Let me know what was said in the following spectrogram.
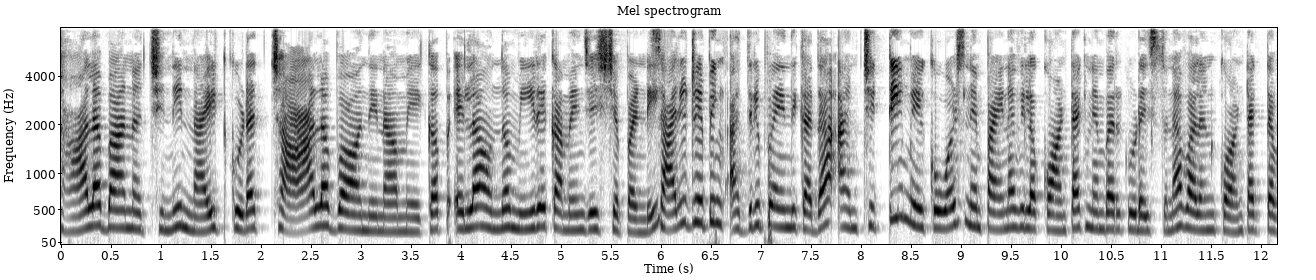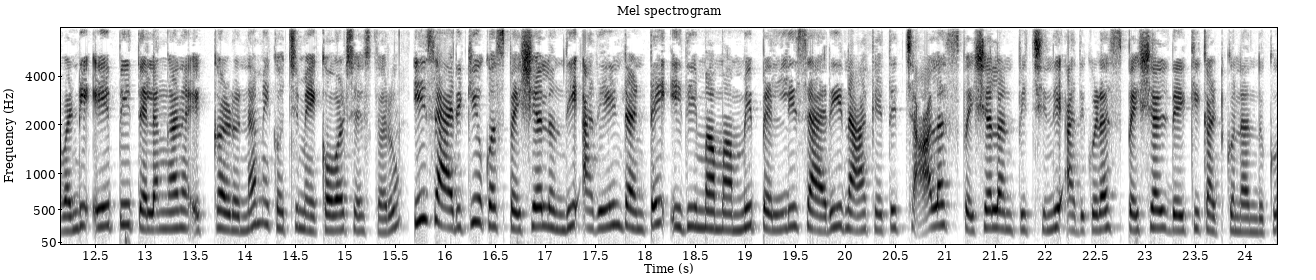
చాలా బాగా నచ్చింది. నైట్ కూడా చాలా బాగుంది నా మేకప్. ఎలా ఉందో మీరే కమెంట్ చేసి చెప్పండి. సారీ డ్రేపింగ్ అదిరిపోయింది కదా? అండ్ చిట్టి మేక్ ఓవర్స్ నేను పైన వీళ్ళ కాంటాక్ట్ నెంబర్ కూడా ఇస్తున్నా. వాళ్ళని కాంటాక్ట్ అవ్వండి. ఏపీ తెలంగాణ ఎక్కడున్నా మీకు వచ్చి మేక్ ఓవర్స్ చేస్తారు. ఈ శారీకి ఒక స్పెషల్ ఉంది. అదేంటంటే ఇది మా మమ్మీ పెళ్ళి శారీ నాకైతే చాలా స్పెషల్ అనిపించింది. అది కూడా స్పెషల్ డే కి కట్టుకున్నందుకు.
